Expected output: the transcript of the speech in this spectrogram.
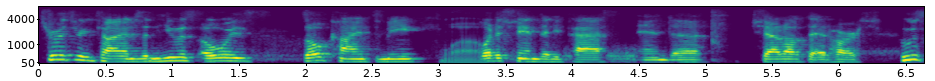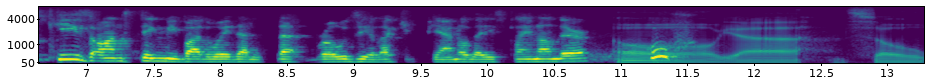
two or three times, and he was always so kind to me. Wow. What a shame that he passed. And uh, shout out to Ed Harsch, whose keys on Sting Me, by the way, that that Rosie electric piano that he's playing on there. Oh yeah. So.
